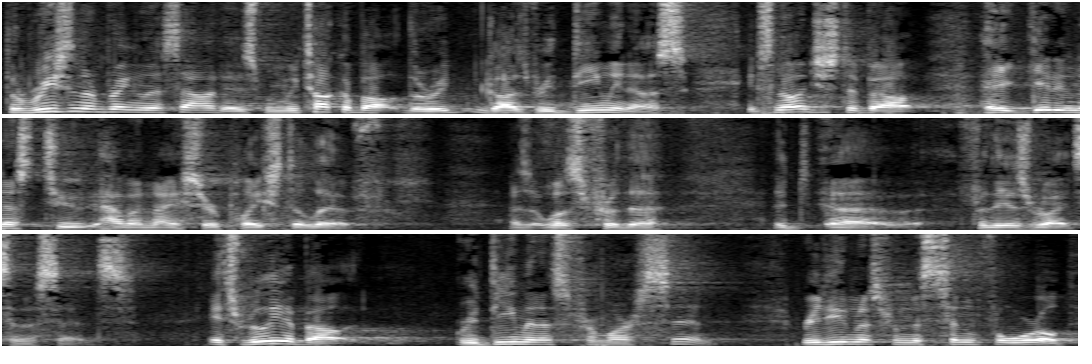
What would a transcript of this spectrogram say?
The reason I'm bringing this out is when we talk about the, God's redeeming us, it's not just about, hey, getting us to have a nicer place to live, as it was for the, uh, for the Israelites in a sense. It's really about redeeming us from our sin, redeeming us from the sinful world,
